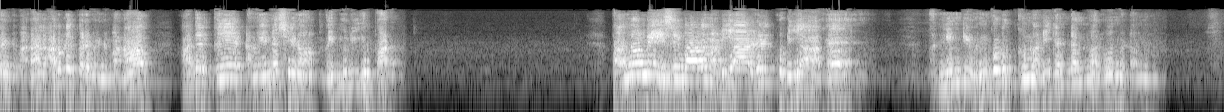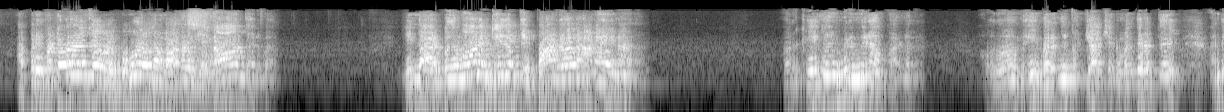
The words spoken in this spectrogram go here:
வேண்டுமானால் அருளை பெற வேண்டுமானால் அதற்கு நம்ம என்ன செய்யணும்? மெய்குருகி பாடணும். பன்னொன்று இசைபாடம் அடியார்கள் குடியாக. மண்ணின்றி விண்கொடுக்கும் அணிகண்டன் மருவமிடம். அப்படிப்பட்டவர்களுக்கு அவர் பூலோக வாகனம் எல்லாம் தருவார். இந்த அற்புதமான கீதத்தை பாடுறார் ஆனாயனார் அவருக்கு எது விரும்பினா பாடுறவர் அவரோ மேம்பருந்து பஞ்சாட்சர மந்திரத்தை அந்த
